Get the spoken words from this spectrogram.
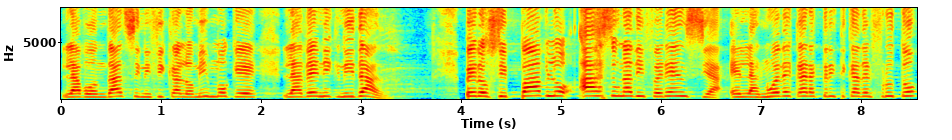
la bondad significa lo mismo que la benignidad. Pero si Pablo hace una diferencia en las nueve características del fruto,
